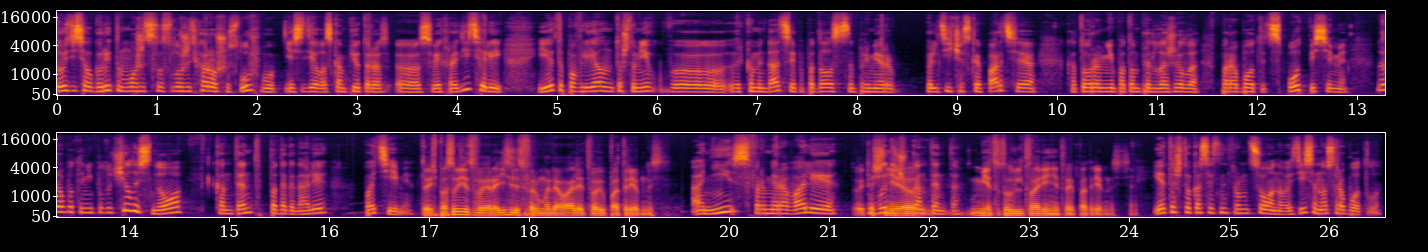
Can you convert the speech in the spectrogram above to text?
то здесь алгоритм может служить хорошую службу. Я сидела с компьютера э, своих родителей, и это повлияло на то, что мне в э, рекомендации попадалось, например, политическая партия, которая мне потом предложила поработать с подписями. Ну, работа не получилась, но контент подогнали по теме. То есть, по сути, твои родители сформулировали твою потребность? Они сформировали Ой, точнее, выдачу контента. Метод удовлетворения твоей потребности. И это что касается информационного. Здесь оно сработало.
